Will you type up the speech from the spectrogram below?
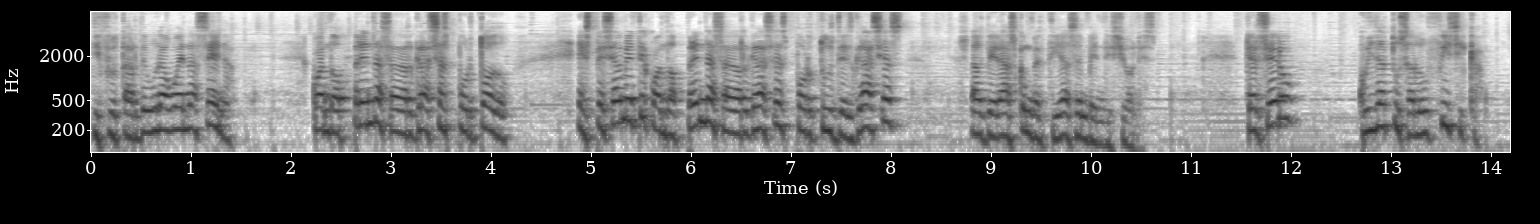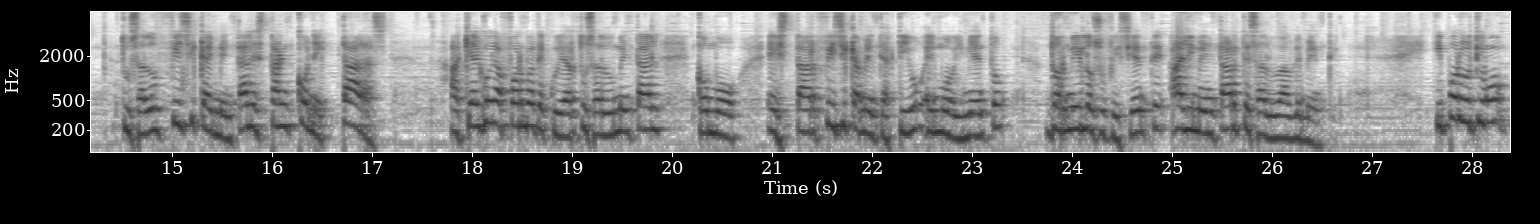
disfrutar de una buena cena. Cuando aprendas a dar gracias por todo, especialmente cuando aprendas a dar gracias por tus desgracias, las verás convertidas en bendiciones. Tercero, cuida tu salud física. Tu salud física y mental están conectadas. Aquí hay alguna forma de cuidar tu salud mental como estar físicamente activo, en movimiento, dormir lo suficiente, alimentarte saludablemente. Y por último,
